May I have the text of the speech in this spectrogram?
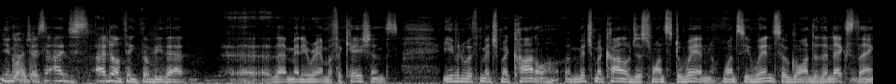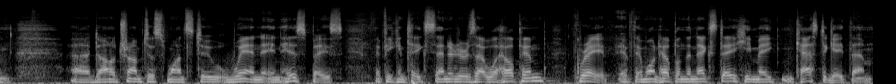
You know, Jason, I just I don't think there'll be that uh, that many ramifications. Even with Mitch McConnell, Mitch McConnell just wants to win. Once he wins, he'll go on to the next mm-hmm. thing. Uh, Donald Trump just wants to win in his space. If he can take senators that will help him, great. If they won't help him the next day, he may castigate them.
